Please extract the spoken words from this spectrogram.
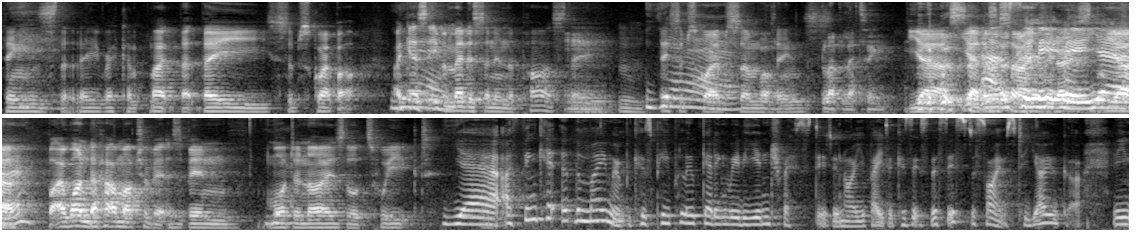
things that they recommend, like that they subscribe. But I yeah. guess even medicine in the past, they mm. they yeah. subscribe some well, things. Bloodletting. Yeah, yeah, absolutely, yeah. yeah. But I wonder how much of it has been modernized or tweaked? Yeah, I think it, at the moment because people are getting really interested in Ayurveda because it's the sister science to yoga. And you,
